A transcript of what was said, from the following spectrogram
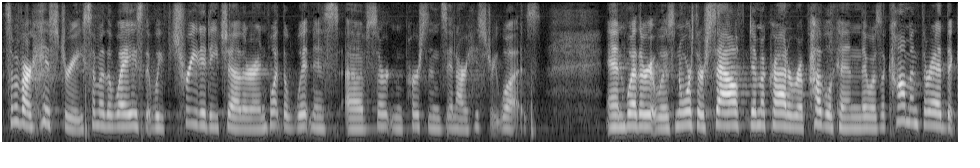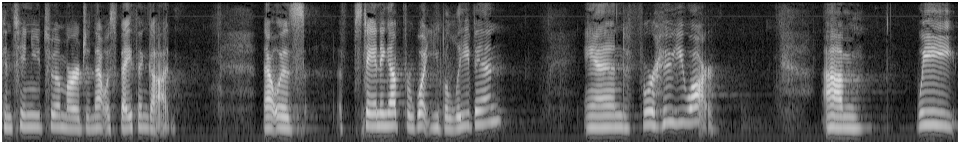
some of our history, some of the ways that we've treated each other, and what the witness of certain persons in our history was. And whether it was North or South, Democrat or Republican, there was a common thread that continued to emerge, and that was faith in God. That was standing up for what you believe in and for who you are. Um, we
